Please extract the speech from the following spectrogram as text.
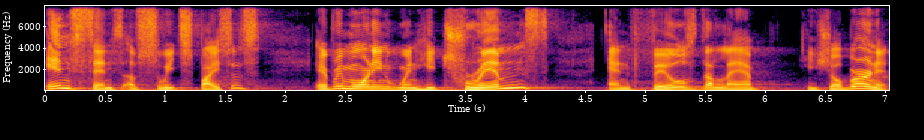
incense of sweet spices. Every morning when he trims and fills the lamp, he shall burn it.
